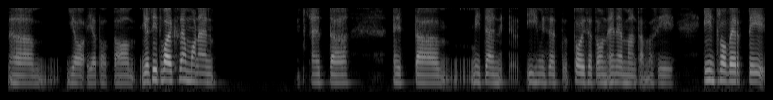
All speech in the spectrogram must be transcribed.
Ää, ja ja, tota, ja sitten vaikka semmoinen, että että miten ihmiset, toiset on enemmän tämmöisiä introvertti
